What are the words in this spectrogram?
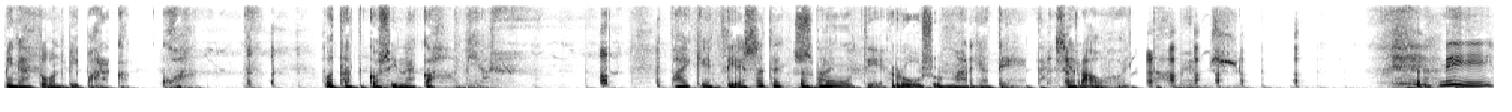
Minä tuon piparkakkua. Otatko sinä kahvia? Vai kenties Otatko jotain smoothie? Se rauhoittaa myös. Niin,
